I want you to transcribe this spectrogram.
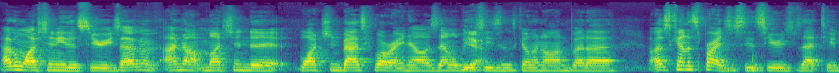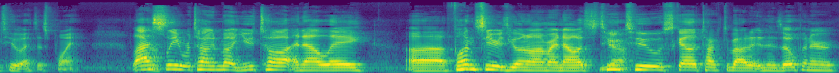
I haven't watched any of the series. I haven't. I'm not much into watching basketball right now as the MLB Yeah. season's going on, but uh, I was kind of surprised to see the series was at two two at this point. Lastly, we're talking about Utah and LA. Uh, fun series going on right now. It's 2 Yeah. 2. Skylar talked about it in his opener.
